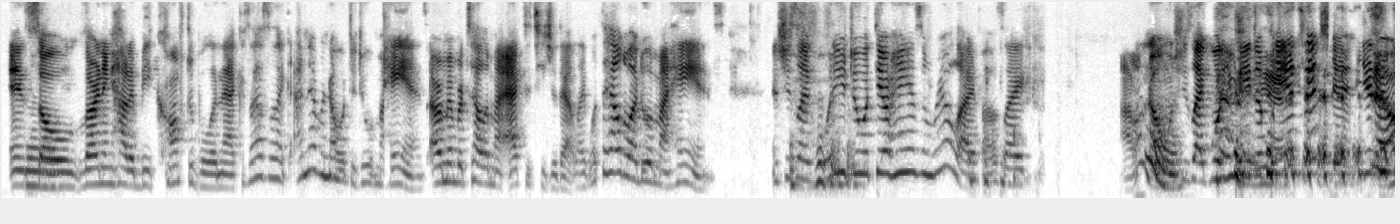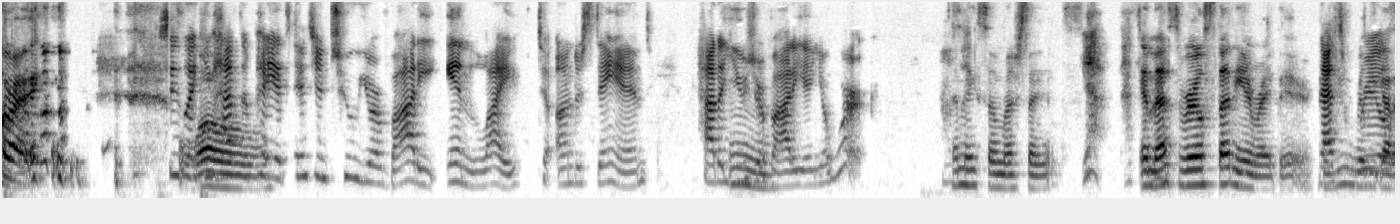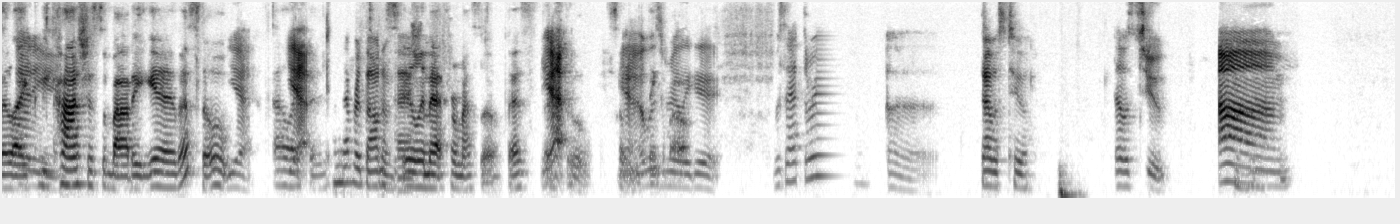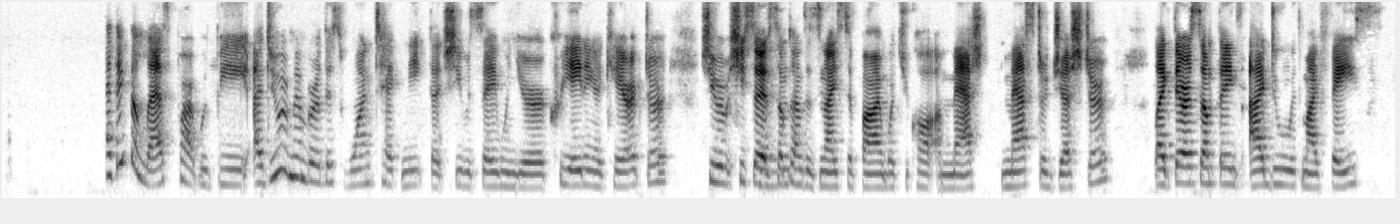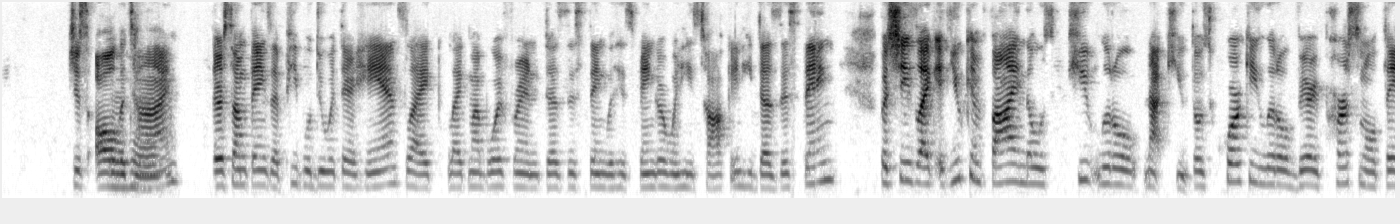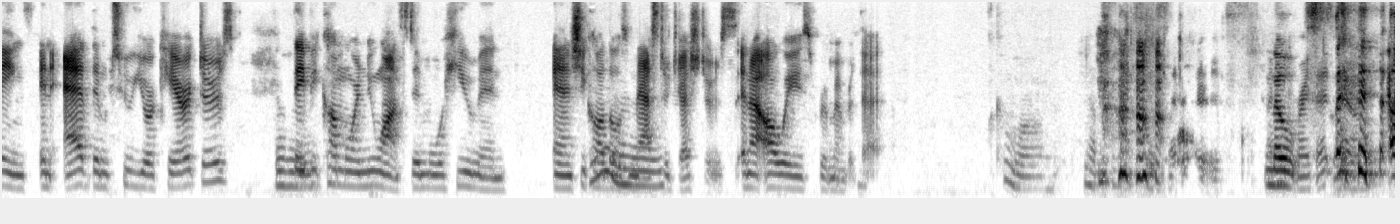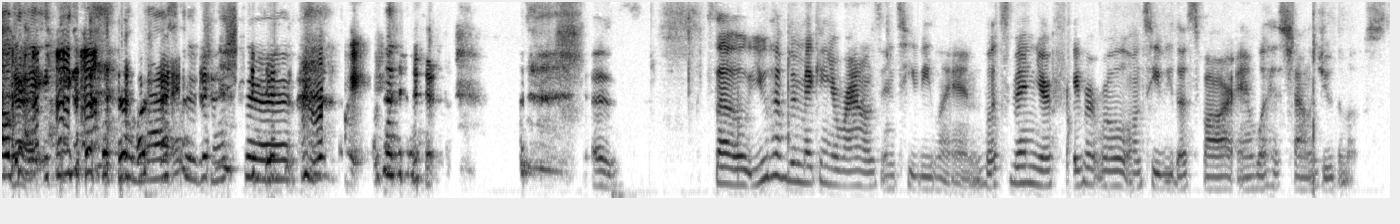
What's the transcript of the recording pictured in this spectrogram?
And mm. so learning how to be comfortable in that, because I was like, I never know what to do with my hands. I remember telling my acting teacher that, like, what the hell do I do with my hands? And she's like, what do you do with your hands in real life? I was like, I don't know. And she's like, well, you need to pay attention, you know? Right. she's like, Whoa. you have to pay attention to your body in life to understand how to use mm. your body in your work. That like, makes so much sense. Yeah. That's and that's real studying right there. That's you really gotta like studying. be conscious about it. Yeah, that's dope. Yeah. I like yeah. That. I never thought I'm of that. Feeling that for myself. That's, that's yeah. Dope. yeah, it was really about. good. Was that three? uh that was two. That was 2 mm-hmm. I think the last part would be I do remember this one technique that she would say when you're creating a character. She she said mm-hmm. sometimes it's nice to find what you call a mas- master gesture. Like there are some things I do with my face just all mm-hmm. the time. There's some things that people do with their hands like like my boyfriend does this thing with his finger when he's talking, he does this thing. But she's like if you can find those cute little not cute, those quirky little very personal things and add them to your characters, mm-hmm. they become more nuanced and more human. And she called mm. those master gestures. And I always remember that. Come on. No, okay. Master gesture. yes. So you have been making your rounds in TV land. What's been your favorite role on TV thus far, and what has challenged you the most?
